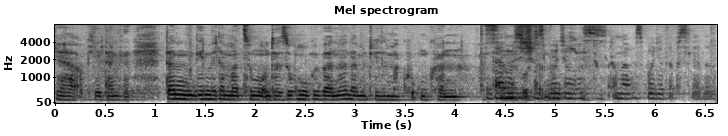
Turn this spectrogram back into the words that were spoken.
Ja, okay, danke. Dann gehen wir dann mal zur Untersuchung rüber, ne, damit wir mal gucken können. was Да, da мы so сейчас zum будем Beispiel вас, она вас будет обследовать.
